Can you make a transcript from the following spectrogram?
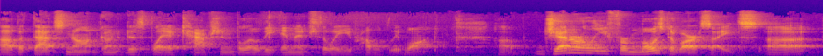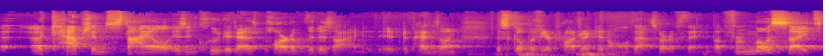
uh, but that's not going to display a caption below the image the way you probably want. Uh, generally, for most of our sites, uh, a caption style is included as part of the design. It, it, depends on the scope of your project and all of that sort of thing. But for most sites,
